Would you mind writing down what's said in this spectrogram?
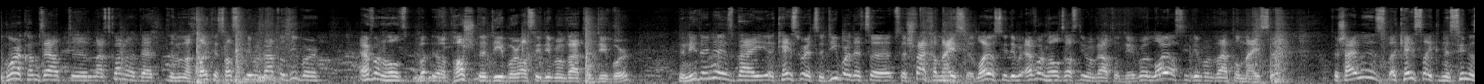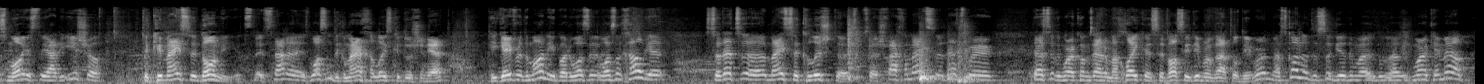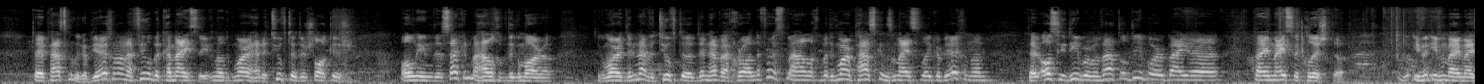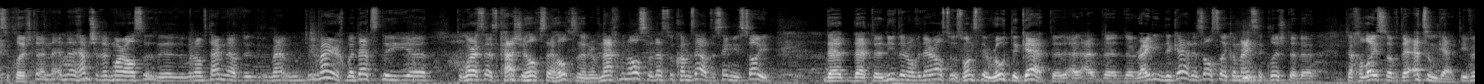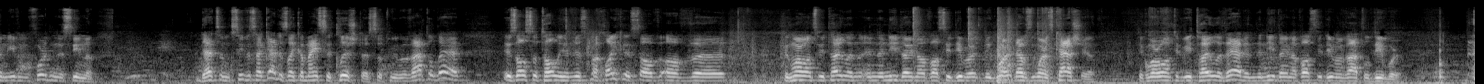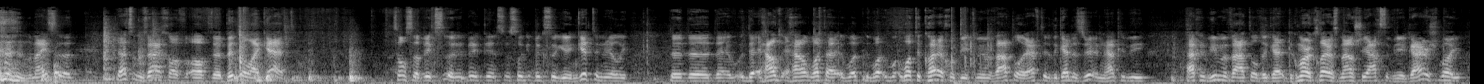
The Gemara comes out to Maskana that the Machlaikas also Dibur Vatal Dibur. Everyone holds uh, the Dibur, also Dibur Vatal Dibur. The Nidain is by a case where it's a Dibur that's a, it's a Shvacha Maisa. Loyal Dibur, everyone holds also Dibur Vatal Dibur. Loyal Dibur Vatal Maisa. The Shaila is a case like Nesinas Moyes, Yadi Isha, the Kimaisa Domi. It's, it's not a, it wasn't the Gemara Chalois Kedushin yet. He gave her the money, but it wasn't, it wasn't Chal yet. So that's a Maisa Kalishta. So Shvacha Maisa, that's where that's where the Gemara comes out of Machlaikas, also Dibra Vatal Dibra. Maskana, the Sugya, the Gemara came out, they passed on the Rabbi Yechanan, I feel Bekamaisa, even though the Gemara had a Tufta Dishlokish, only in the second Mahalach of the Gemara. The Gemara didn't have a Tufta, didn't have a Achra in the first Mahalach, but the Gemara Paskins Maisa like Rabbi Yechanan, that also Dibra and Vatal Dibra by, uh, by Maisa Kalishta even even by Ma'aseh Klishta, and, and Hamshach Gemara also we don't have time now to be Meirich, but that's the uh, the Gemara says Kasha Hilchsa Hilchsa, and Rav Nachman also that's what comes out the same Yisoid that that the Nidan over there also is. Once they wrote the get, the, uh, the, the writing the get is also like a Ma'aseh Klishta, the the Chalois of the Etzim get, even even before the Nesina. That Etzim Ksivas Haget is like a Ma'aseh Klishta, so to be Mavatal that is also totally in this Machlaikis of of uh, the Gemara wants to be titled in, the Nidan of Asi Dibur. The that was the Gemara's Kasha. The Gemara wanted to be titled that in the Nidan of Asi Dibur Vatal Dibur. that's an example of, of the bittul I get. It's also a big, big, a big sugi in Gittin really. The, the, the, the, how, how, what, the, what, what, what the koyach would be to be mevatel after the get is written. How could be, how could be mevatel the get? The Gemara declares maushi achsav yagarish boy.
